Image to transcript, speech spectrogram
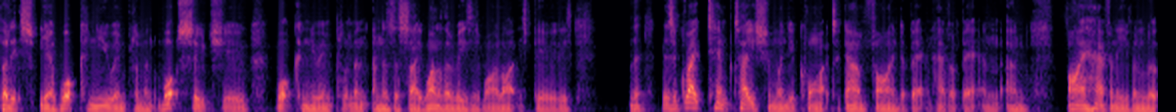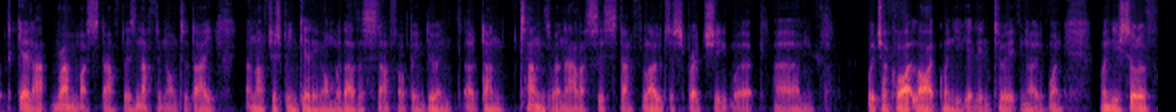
but it's yeah what can you implement? What suits you? What can you implement? And as i say one of the reasons why i like this period is there's a great temptation when you're quiet to go and find a bit and have a bit. And and i haven't even looked get up run my stuff. There's nothing on today. And i've just been getting on with other stuff. I've been doing i've done tons of analysis stuff loads of spreadsheet work um, which i quite like when you get into it. You know when when you sort of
